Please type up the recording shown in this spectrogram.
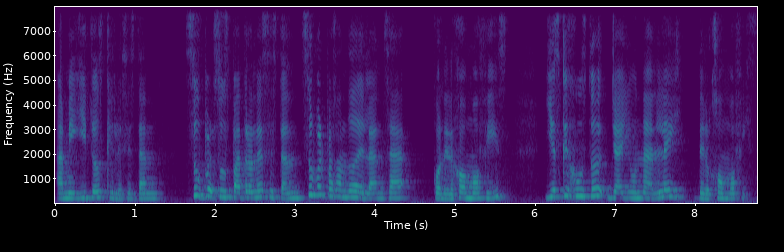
amiguitos que les están súper, sus patrones están súper pasando de lanza con el home office, y es que justo ya hay una ley del home office.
